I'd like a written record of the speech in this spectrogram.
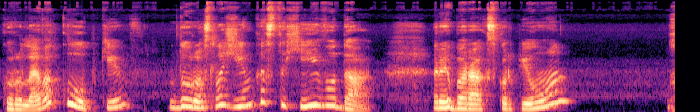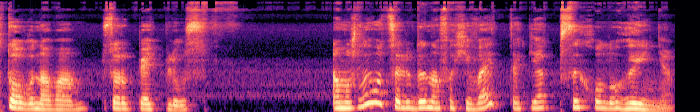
Королева кубків, доросла жінка стихії вода, риба, рак, скорпіон. Хто вона вам? 45 А можливо, це людина-фахівець, так як психологиня.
